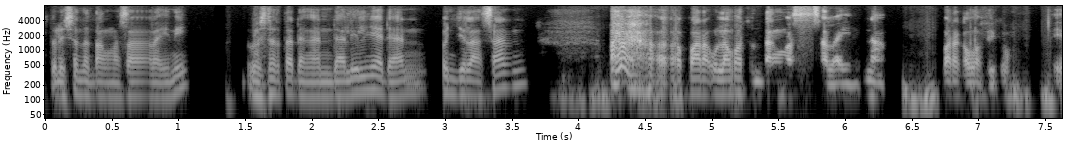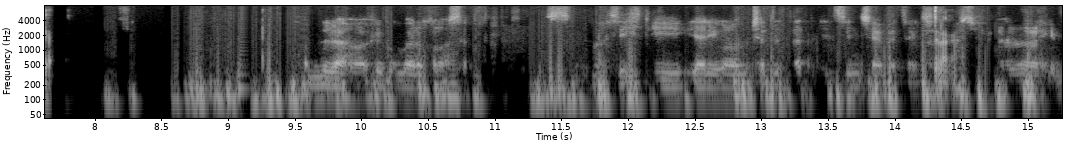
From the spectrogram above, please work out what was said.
tulisan tentang masalah ini beserta dengan dalilnya dan penjelasan para ulama tentang masalah ini. Nah, barakallahu fikum. Ya. Alhamdulillah wa fikum barakallahu masih di dari kolom catatan izin saya baca silakan. Bismillahirrahmanirrahim.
